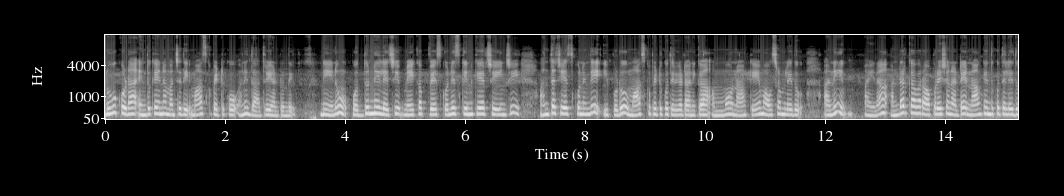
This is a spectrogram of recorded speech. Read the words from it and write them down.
నువ్వు కూడా ఎందుకైనా మంచిది మాస్క్ పెట్టుకో అని దాత్రి అంటుంది. నేను పొద్దున్నే లేచి మేకప్ వేసుకొని స్కిన్ కేర్ చేయించి అంత చేసుకునింది ఇప్పుడు మాస్క్ పెట్టుకో తిరగటానిక? అమ్మో నాకేం అవసరం లేదు. అని అయినా అండర్ కవర్ ఆపరేషన్ అంటే నాకెందుకు తెలియదు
